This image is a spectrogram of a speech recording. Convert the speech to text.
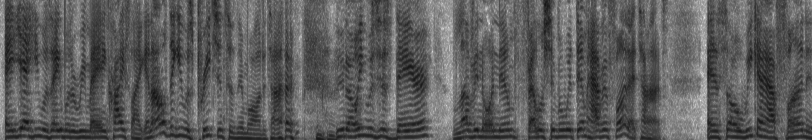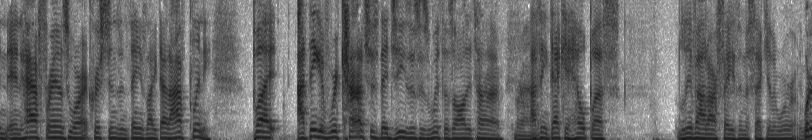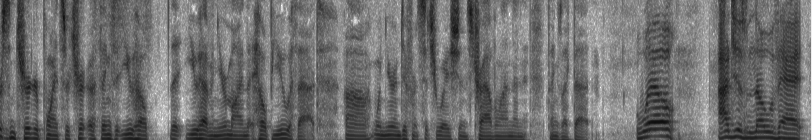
And yet he was able to remain Christ-like. And I don't think he was preaching to them all the time. Mm-hmm. You know, he was just there, loving on them, fellowshipping with them, having fun at times. And so we can have fun and, and have friends who aren't Christians and things like that. I have plenty. But I think if we're conscious that Jesus is with us all the time, Right. I think that can help us live out our faith in the secular world. What are some trigger points or, tr- or things that you help that you have in your mind that help you with that uh, when you're in different situations, traveling and things like that? Well, I just know that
